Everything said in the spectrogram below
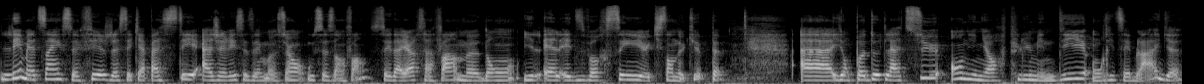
Les médecins se fichent de ses capacités à gérer ses émotions ou ses enfants. C'est d'ailleurs sa femme dont il, elle est divorcée euh, qui s'en occupe. Euh, ils n'ont pas de doute là-dessus. On n'ignore plus Mindy, on rit de ses blagues.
